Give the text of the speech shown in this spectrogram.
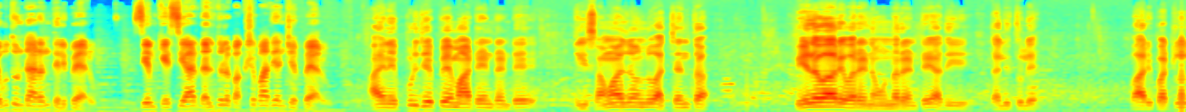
చెబుతుంటారని తెలిపారు. సీఎం కేసీఆర్ దళితుల పక్షపాతి అని చెప్పారు. ఆయన ఎప్పుడు చెప్పే మాట ఏంటంటే ఈ సమాజంలో అత్యంత పేదవారు ఎవరైనా ఉన్నారంటే అది దళితులే. వారి పట్ల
